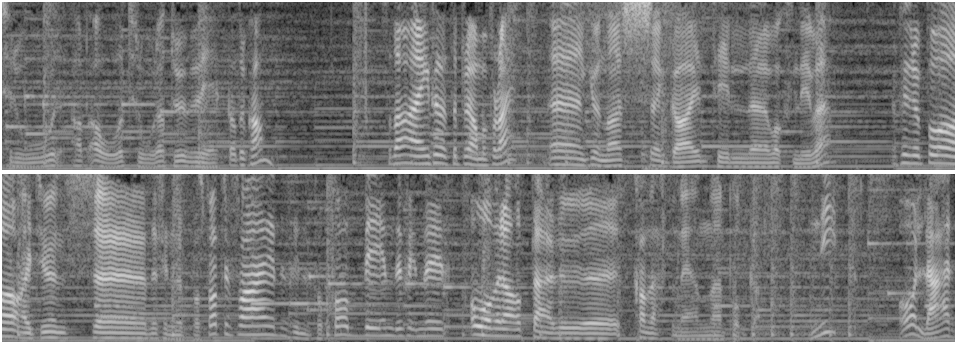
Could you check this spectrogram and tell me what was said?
tror at alle tror at du vet at du kan. Så da er egentlig dette programmet for deg. Eh, Gunnars guide til eh, voksenlivet. Det finner du på iTunes, eh, du finner på Spotify, du finner på Podbean, du finner overalt der du eh, kan laste ned en podkast. Nyt og lær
